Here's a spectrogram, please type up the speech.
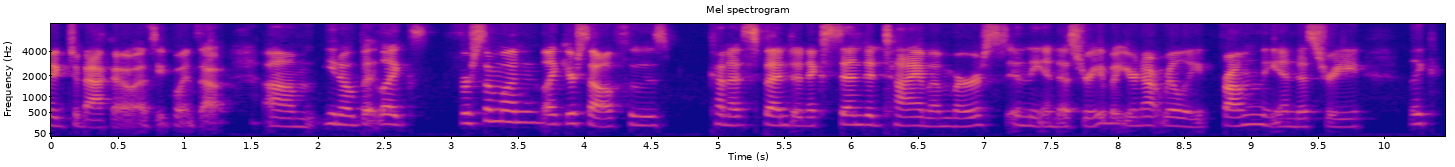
big tobacco, as he points out. Um, you know, but like for someone like yourself who's kind of spent an extended time immersed in the industry, but you're not really from the industry, like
